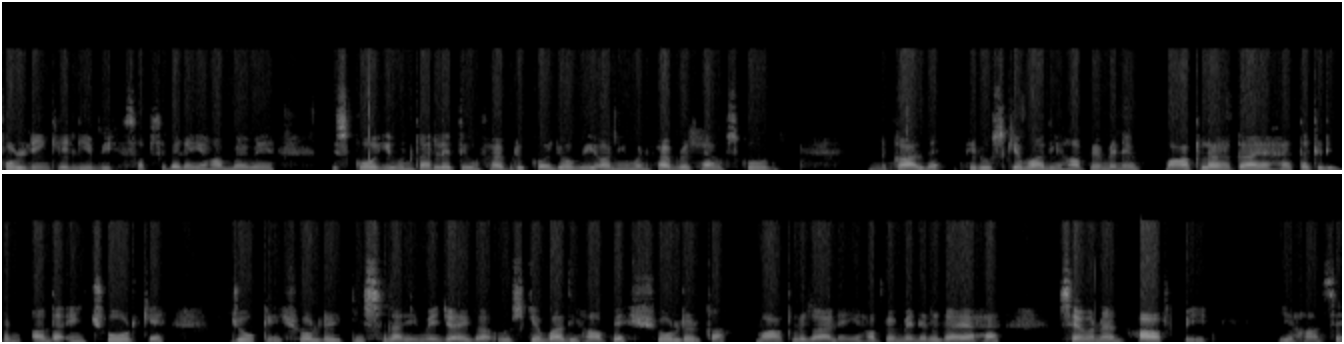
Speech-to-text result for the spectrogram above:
फोल्डिंग के लिए भी। सबसे पहले यहाँ पे मैं इसको इवन कर लेती हूँ फैब्रिक को, जो भी अनइवन फैब्रिक है उसको निकाल दें। फिर उसके बाद यहाँ पे मैंने मार्क लगाया है तकरीबन आधा इंच छोड़ के, जो कि शोल्डर की सिलाई में जाएगा। उसके बाद यहाँ पे शोल्डर का मार्क लगा लें। यहाँ पे मैंने लगाया है सेवन एंड हाफ़ पे। यहाँ से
